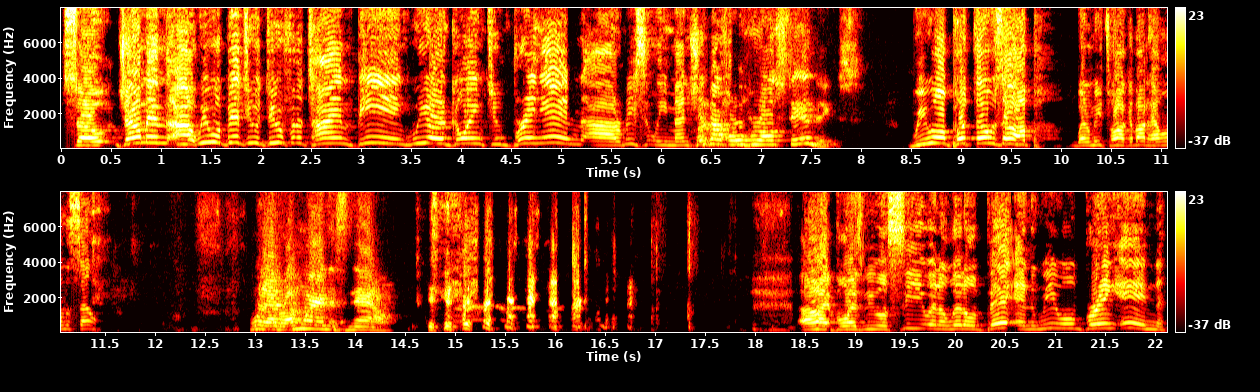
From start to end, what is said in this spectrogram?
So, gentlemen, uh, we will bid you adieu for the time being. We are going to bring in uh, recently mentioned. What about overall standings? We will put those up when we talk about Hell in the Cell. Whatever. I'm wearing this now. All right, boys. We will see you in a little bit, and we will bring in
